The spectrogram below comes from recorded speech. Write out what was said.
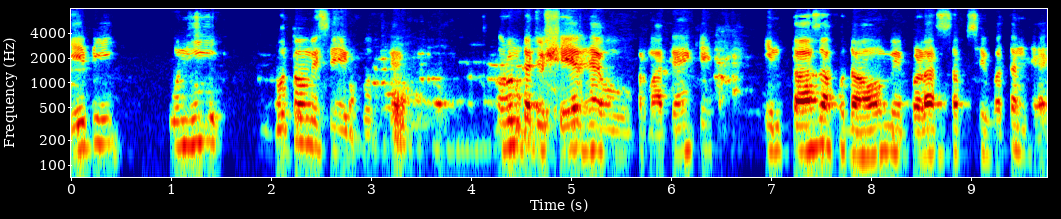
ये भी उन्हीं बुतों में से एक बुत है। और उनका जो शेर है वो फरमाते हैं कि इन ताज़ा खुदाओं में बड़ा सबसे वतन है।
